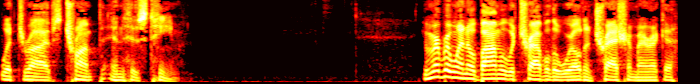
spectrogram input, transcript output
what drives Trump and his team. You remember when Obama would travel the world and trash America?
